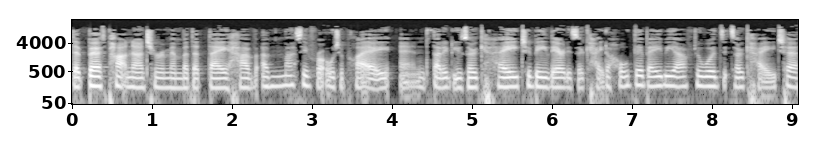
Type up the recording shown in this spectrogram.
that birth partner, to remember that they have a massive role to play and that it is okay to be there. It is okay to hold their baby afterwards. It's okay to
